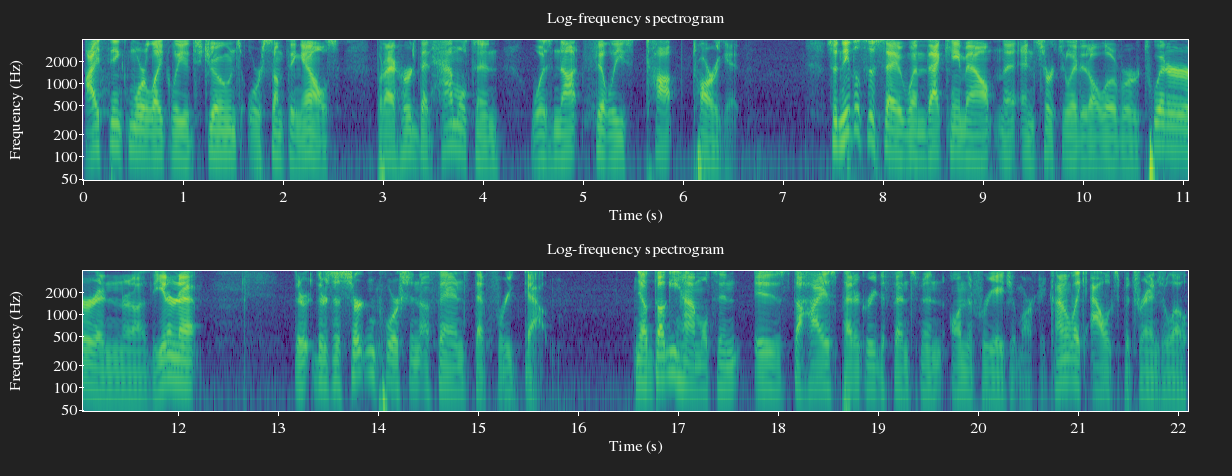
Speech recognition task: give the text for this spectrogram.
I think more likely it's Jones or something else, but I heard that Hamilton was not Philly's top target. So, needless to say, when that came out and circulated all over Twitter and uh, the internet, there, there's a certain portion of fans that freaked out. Now, Dougie Hamilton is the highest pedigree defenseman on the free agent market, kind of like Alex Pietrangelo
